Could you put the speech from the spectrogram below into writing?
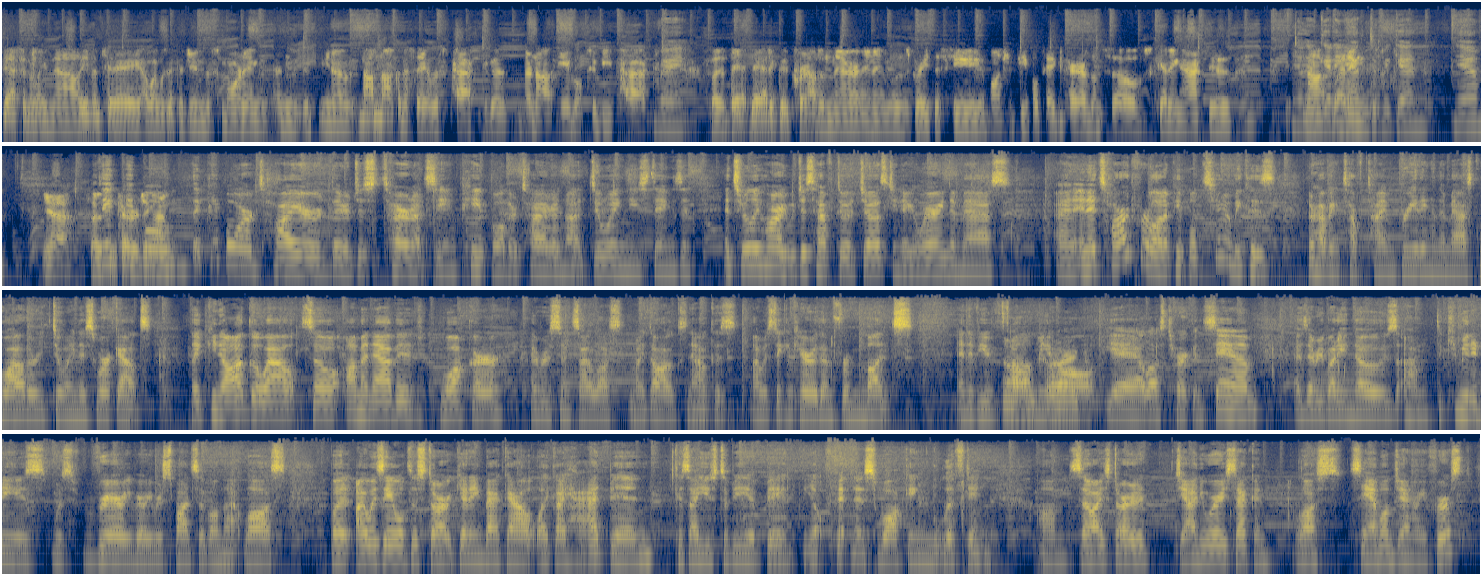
Definitely now, even today, I was at the gym this morning, and you know, I'm not going to say it was packed because they're not able to be packed. Right. but they, they had a good crowd in there and it was great to see a bunch of people taking care of themselves getting active and Yeah, not getting letting active again. Yeah. yeah so I it's encouraging People, I think people are tired. They're just tired of not seeing people. They're tired of not doing these things, and it's really hard. We just have to adjust. You know, you're wearing the mask, and and it's hard for a lot of people too because they're having a tough time breathing in the mask while they're doing these workouts. Like you know, I'll go out. So I'm an avid walker ever since I lost my dogs now because I was taking care of them for months. And if you've Oh, followed I'm me at all, yeah, I lost Turk and Sam. As everybody knows, um, the community is, was very, very responsive on that loss. But I was able to start getting back out like I had been because I used to be a big, you know, fitness, walking, lifting. Um, so I started January 2nd. Lost Sam on January 1st.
